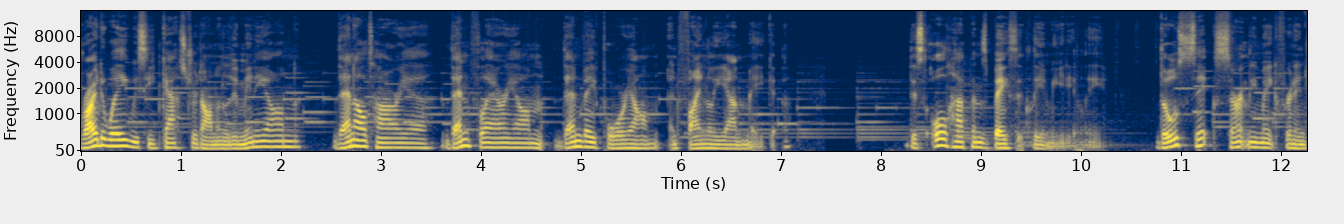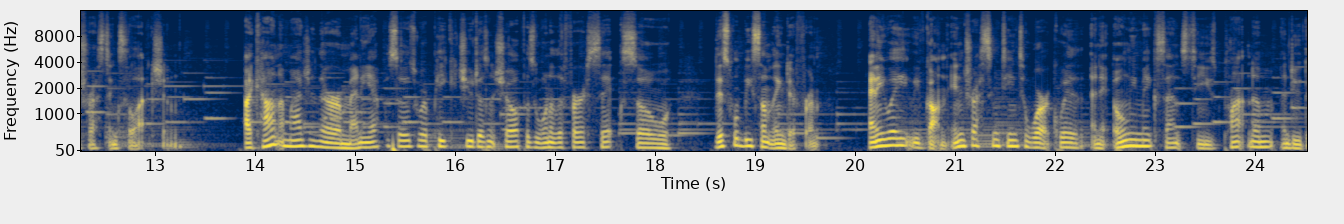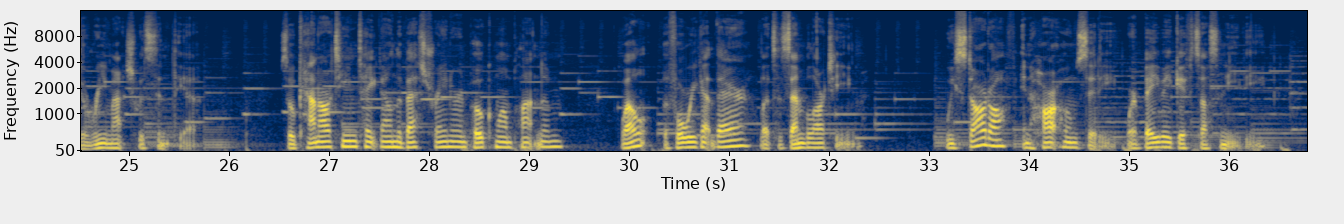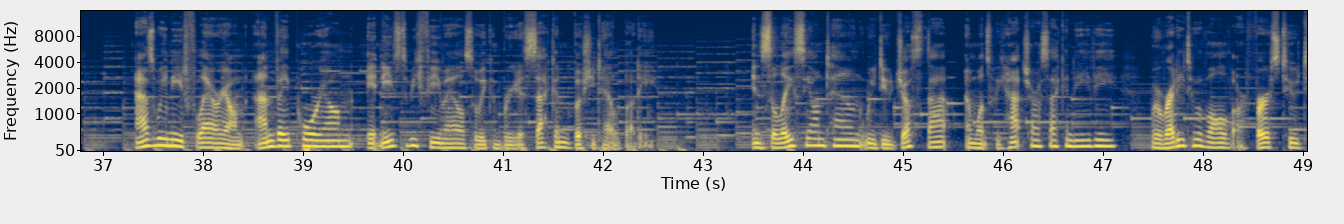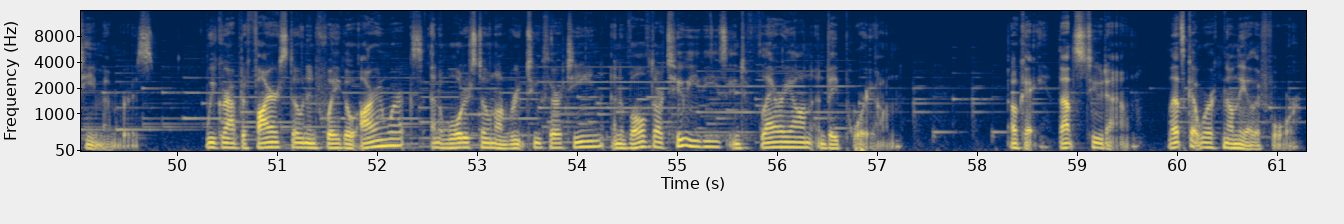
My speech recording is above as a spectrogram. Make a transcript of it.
Right away, we see Gastrodon and Lumineon, then Altaria, then Flareon, then Vaporeon, and finally Yanmega. This all happens basically immediately. Those six certainly make for an interesting selection. I can't imagine there are many episodes where Pikachu doesn't show up as one of the first six, so this will be something different. Anyway, we've got an interesting team to work with, and it only makes sense to use Platinum and do the rematch with Cynthia. So can our team take down the best trainer in Pokemon Platinum? Well, before we get there, let's assemble our team. We start off in Hearthome City, where Bebe gifts us an Eevee. As we need Flareon and Vaporeon, it needs to be female so we can breed a second bushy-tailed buddy. In Solaceon Town, we do just that, and once we hatch our second Eevee, we're ready to evolve our first two team members. We grabbed a Firestone in Fuego Ironworks and a Waterstone on Route 213 and evolved our two Eevees into Flareon and Vaporeon. Okay, that's two down. Let's get working on the other four.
